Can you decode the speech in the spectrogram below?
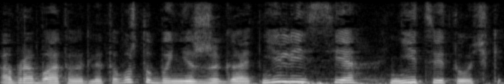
обрабатывать для того, чтобы не сжигать ни листья, ни цветочки.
